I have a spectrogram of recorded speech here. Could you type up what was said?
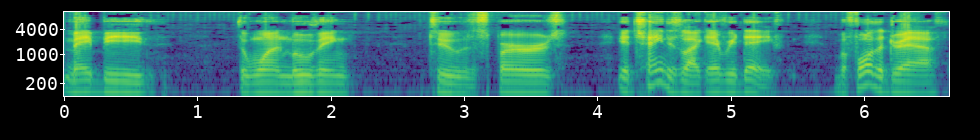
may be the one moving to the Spurs. It changes like every day. Before the draft,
